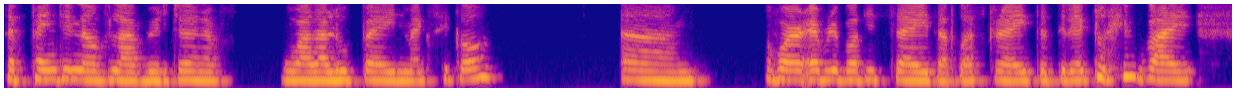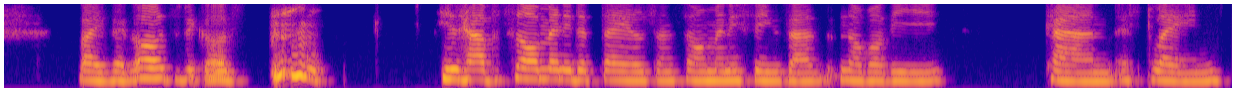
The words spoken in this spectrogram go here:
the painting of La Virgen of Guadalupe in Mexico. Um, where everybody say that was created directly by by the gods because it have so many details and so many things that nobody can explain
